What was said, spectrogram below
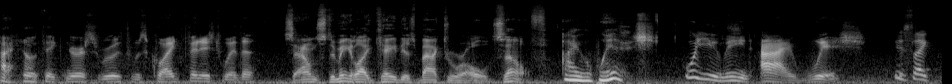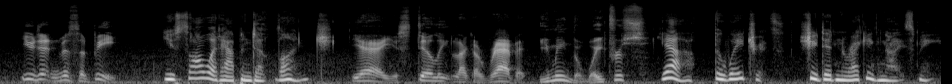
I don't think Nurse Ruth was quite finished with her. Sounds to me like Kate is back to her old self. I wish. What do you mean, I wish? It's like you didn't miss a beat. You saw what happened at lunch. Yeah, you still eat like a rabbit. You mean the waitress? Yeah, the waitress. She didn't recognize me.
